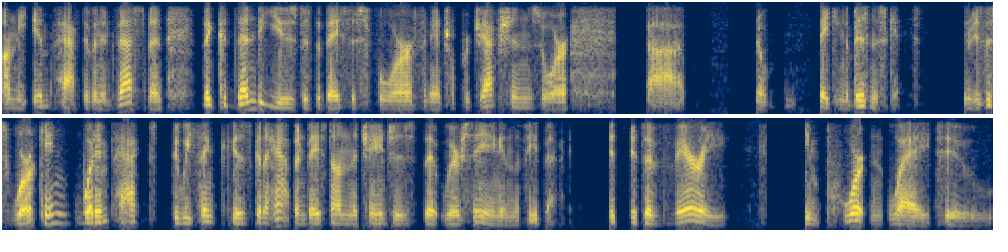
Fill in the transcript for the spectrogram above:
on the impact of an investment that could then be used as the basis for financial projections or, uh, you know, making a business case. Is this working? What impact do we think is going to happen based on the changes that we're seeing in the feedback? It, it's a very important way to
